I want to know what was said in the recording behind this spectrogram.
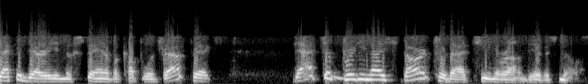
secondary in the span of a couple of draft picks. That's a pretty nice start for that team around Davis Mills.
